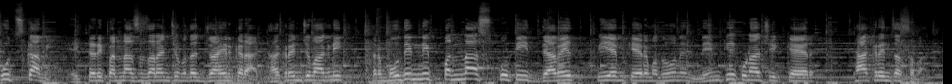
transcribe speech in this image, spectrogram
कुचकामी. हेक्टरी पन्नास हजारांची मदत जाहीर करा. ठाकरेंची मागणी तर मोदींनी पन्नास कोटी द्यावेत. पीएम केअर मधून नेमकी कुणाची केअर? ठाकरेंचा सवाल.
